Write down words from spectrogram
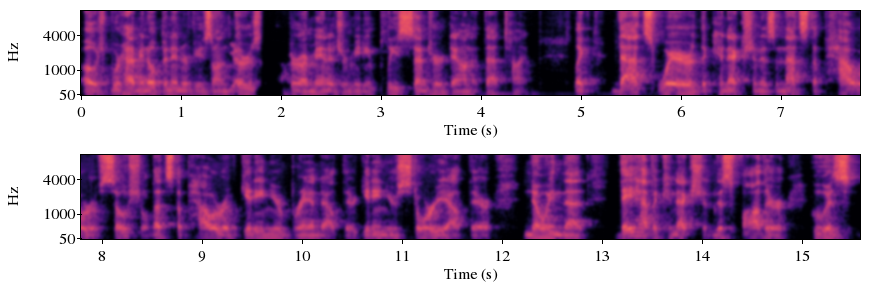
Oh, we're having open interviews on yep. Thursday after our manager meeting. Please send her down at that time. Like that's where the connection is. And that's the power of social. That's the power of getting your brand out there, getting your story out there, knowing that they have a connection. This father who has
